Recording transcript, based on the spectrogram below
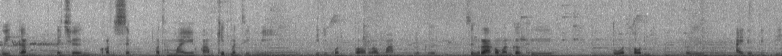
คุยกันในเชิงคอนเซปต์ ว่าทำไมความคิดมันถึงมีอิทธิพลต่อเรามากเหลือเกิน ซึ่งรากของมันก็คือตัวตนหรือ identity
